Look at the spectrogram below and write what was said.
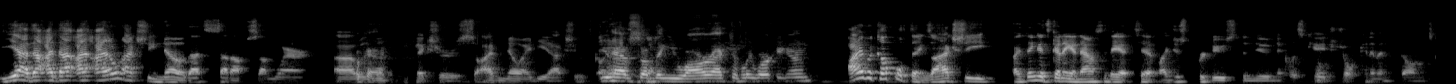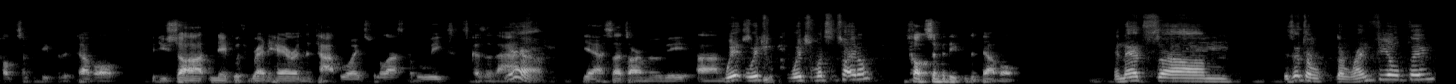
Yeah. That, that I, I don't actually know. That's set up somewhere. Uh, okay pictures. So I have no idea actually. what's going Do you have something you are actively working on? I have a couple things. I actually, I think it's getting announced today at TIFF. I just produced the new Nicolas Cage, Joel Kinnaman film. It's called Sympathy for the Devil. If you saw Nick with red hair in the tabloids for the last couple weeks, it's because of that. Yeah. Yeah. So that's our movie. Um, which, which, which, what's the title? It's called Sympathy for the Devil. And that's, um, is that the, the Renfield thing?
